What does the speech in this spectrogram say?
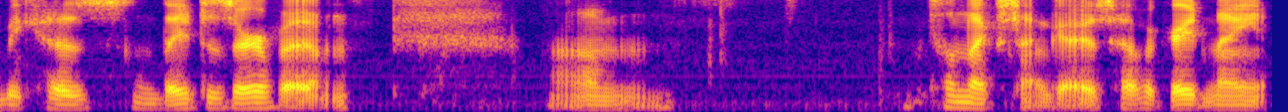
because they deserve it. Um, until next time, guys, have a great night.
